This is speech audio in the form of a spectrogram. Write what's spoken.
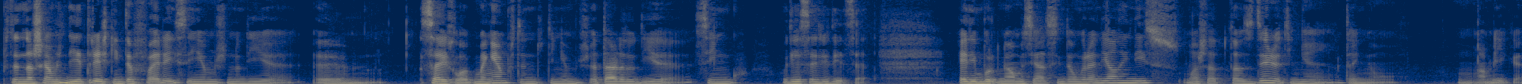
Portanto, nós chegámos no dia 3, quinta-feira, e saíamos no dia hum, 6, logo de manhã. Portanto, tínhamos a tarde do dia 5, o dia 6 e o dia 7. Edimburgo não é uma cidade assim tão grande, e além disso, lá está, tu estavas a dizer, eu tinha, tenho uma amiga,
